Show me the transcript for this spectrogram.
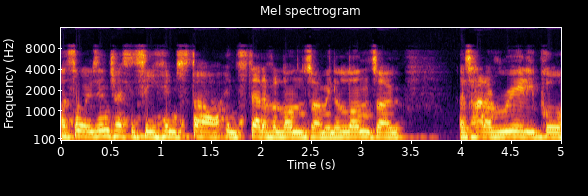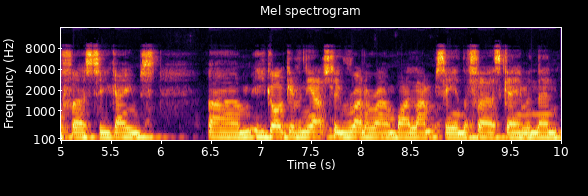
I thought it was interesting to see him start instead of Alonso. I mean, Alonso has had a really poor first two games. Um, he got given the absolute runaround by Lamptey in the first game, and then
